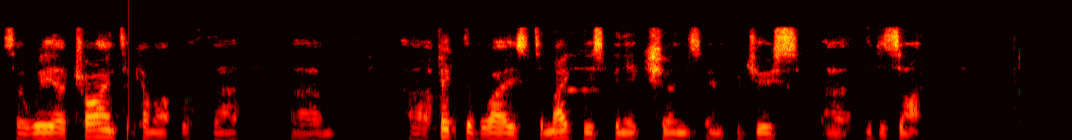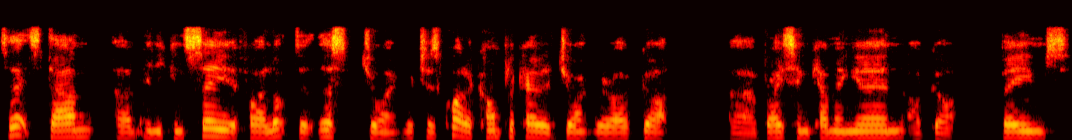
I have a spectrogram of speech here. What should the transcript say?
So we are trying to come up with uh, um, uh, effective ways to make these connections and produce uh, the design. So that's done, um, and you can see if I looked at this joint, which is quite a complicated joint where I've got uh, bracing coming in, I've got beams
